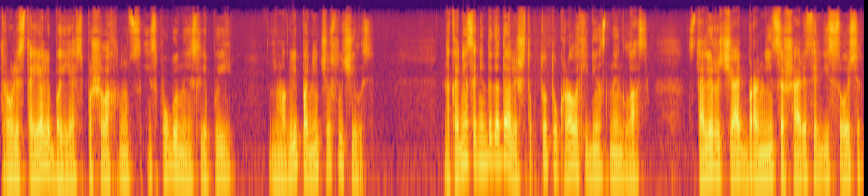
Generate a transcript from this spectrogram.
Тролли стояли, боясь пошелохнуться, испуганные, слепые, не могли понять, что случилось. Наконец они догадались, что кто-то украл их единственный глаз. Стали рычать, брониться, шарить среди сосен,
